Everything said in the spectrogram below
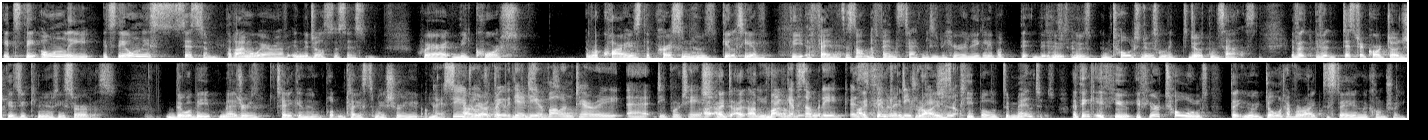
it's the only it's the only system that I'm aware of in the justice system where the court requires the person who's guilty of the offence, it's not an offence technically to be here illegally, but the, the, who's, who's been told to do something to do it themselves. If a, if a district court judge gives you community service, there will be measures taken and put in place to make sure you. Okay, you so you don't agree with the idea of voluntary uh, deportation. I, I, I, you my, think if somebody is I think it drives people demented. I think if you if you're told that you don't have a right to stay in the country,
